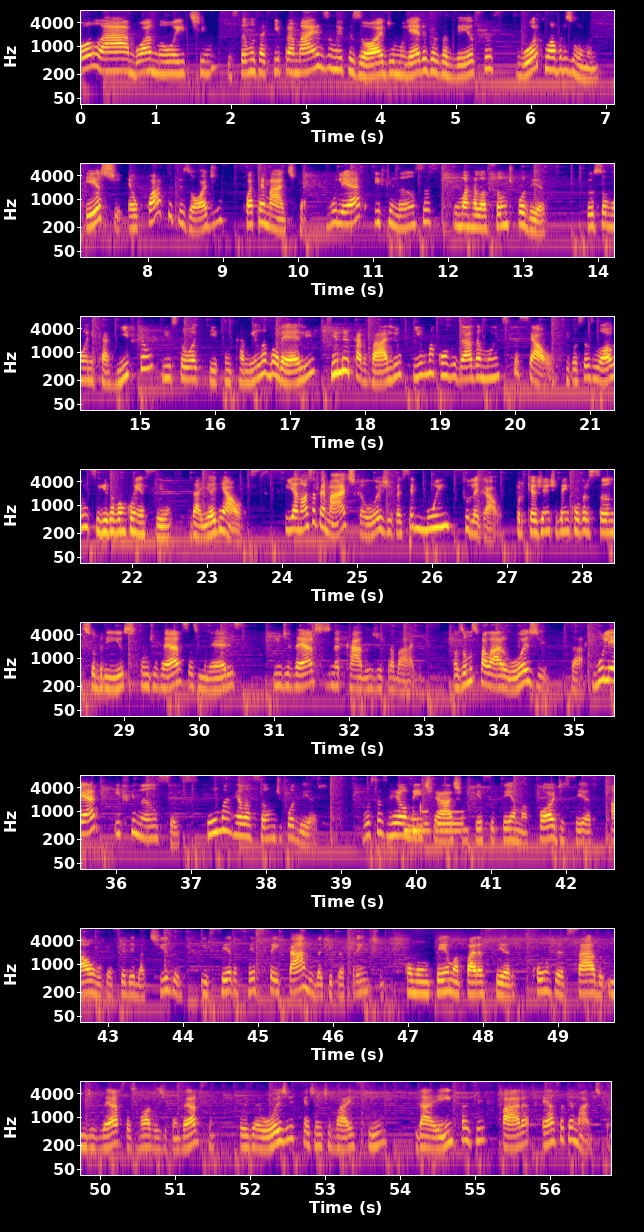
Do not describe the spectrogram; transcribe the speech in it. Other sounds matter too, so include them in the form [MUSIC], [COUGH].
Olá, boa noite. Estamos aqui para mais um episódio Mulheres às Avessas, Work Lovers Woman. Este é o quarto episódio com a temática Mulher e Finanças, uma relação de poder. Eu sou Mônica Riffel e estou aqui com Camila Borelli, Cília Carvalho e uma convidada muito especial, que vocês logo em seguida vão conhecer, Daiane Alves. E a nossa temática hoje vai ser muito legal, porque a gente vem conversando sobre isso com diversas mulheres em diversos mercados de trabalho. Nós vamos falar hoje da mulher e finanças, uma relação de poder. Vocês realmente acham que esse tema pode ser algo a ser debatido e ser respeitado daqui para frente como um tema para ser conversado em diversas rodas de conversa? Pois é hoje que a gente vai sim dar ênfase para essa temática.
